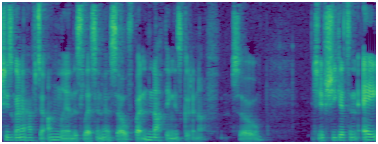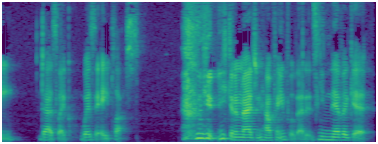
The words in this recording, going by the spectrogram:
she's going to have to unlearn this lesson herself, but nothing is good enough. So if she gets an A, dad's like, where's the A plus? you, you can imagine how painful that is. You never get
